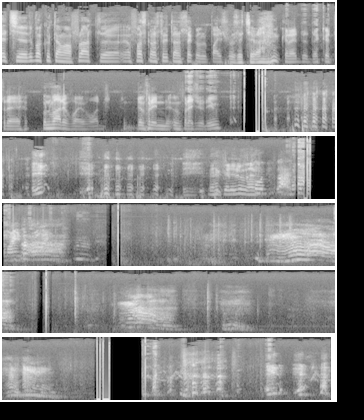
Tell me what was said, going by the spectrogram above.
Deci, după câte am aflat, a fost construită în secolul XIV-lea, cred, de către un mare voievod de prin împrejurim. Pentru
